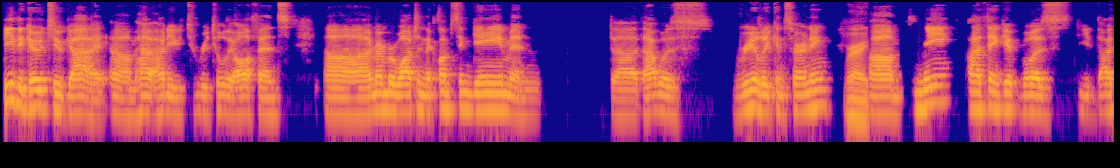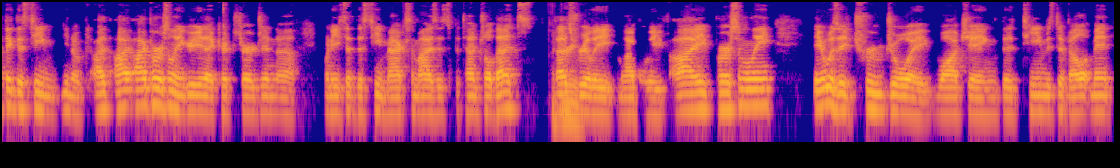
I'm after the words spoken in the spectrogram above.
be the go-to guy. Um, how how do you retool the offense? Uh, I remember watching the Clemson game, and uh, that was really concerning. Right. Um, to me, I think it was. I think this team. You know, I, I personally agree that Coach Sturgeon, uh, when he said this team maximizes its potential, that's that's Agreed. really my belief. I personally, it was a true joy watching the team's development,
